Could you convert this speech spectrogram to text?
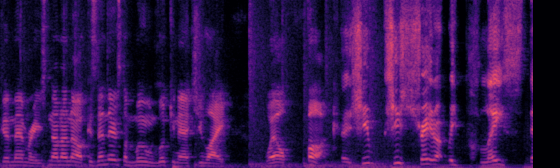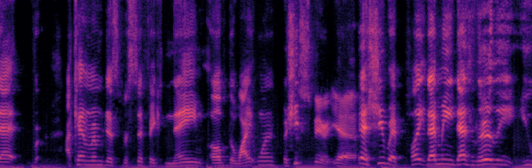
good memories." No, no, no, because then there's the moon looking at you like, "Well, fuck." she she straight up replaced that. I can't remember the specific name of the white one, but she She's spirit, yeah. yeah she replaced. That means that's literally Yue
